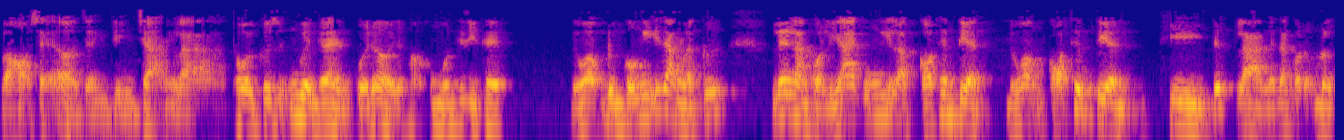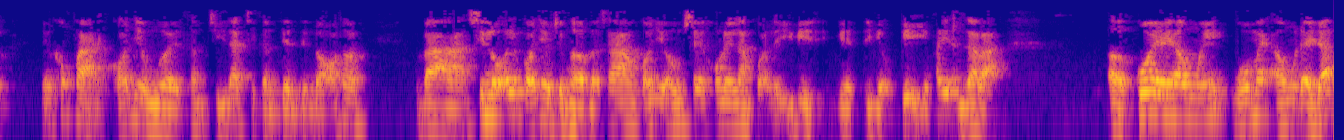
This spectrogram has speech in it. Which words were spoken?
Và họ sẽ ở tình tình trạng là thôi cứ giữ nguyên cái này đến cuối đời chứ, họ không muốn cái gì thêm. Đúng không? Đừng có nghĩ rằng là cứ lên làm quản lý ai cũng nghĩ là có thêm tiền. Đúng không? Có thêm tiền thì tức là người ta có động lực. Nhưng không phải, có nhiều người thậm chí là chỉ cần tiền từng đó thôi và xin lỗi có nhiều trường hợp là sao? Có nhiều ông C không nên làm quản lý vì việc tìm hiểu kỹ phát hiện ra là ở quê ông ấy bố mẹ ông ấy đầy đất.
